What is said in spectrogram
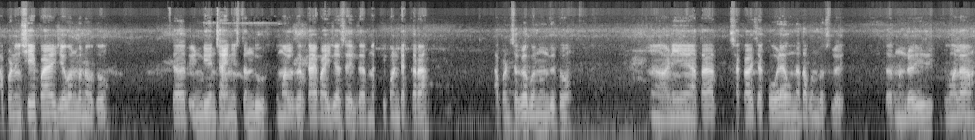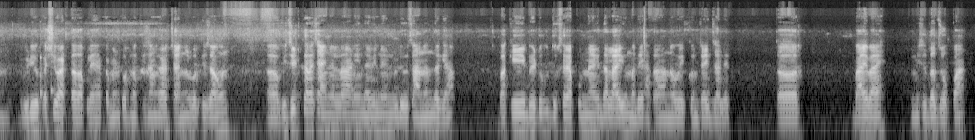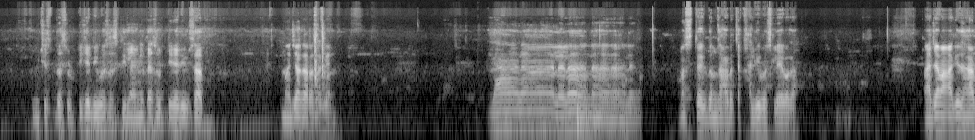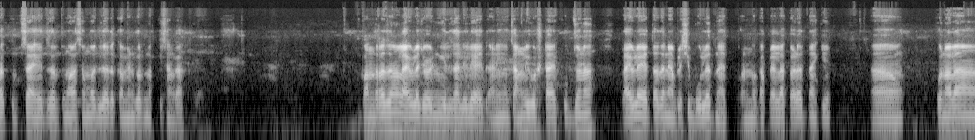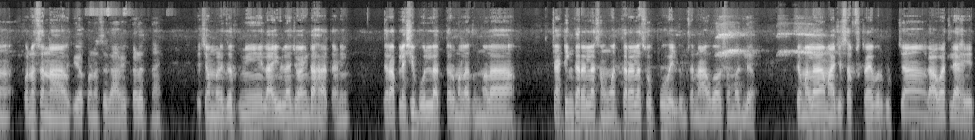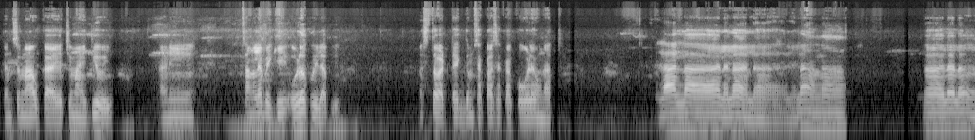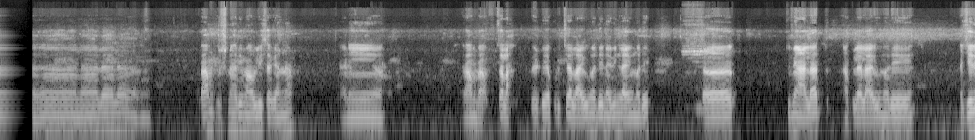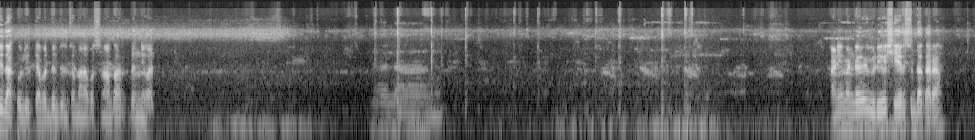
आपण शेप आहे जेवण बनवतो. तर इंडियन चायनीज तंदूर तुम्हाला जर काय पाहिजे असेल तर नक्की कॉन्टॅक्ट करा. आपण सगळं बनवून देतो. आणि आता सकाळच्या कोवळ्या उन्हात आपण बसलो आहे तर मंडळी तुम्हाला व्हिडिओ कशी वाटतात आपल्या? ह्या कमेंट करून नक्की सांगा. चॅनलवरती जाऊन व्हिजिट करा चॅनलला आणि नवीन नवीन व्हिडिओचा आनंद घ्या. बाकी भेटू दुसऱ्या पुन्हा एकदा लाईव्हमध्ये. आता नऊ एकोणचाळीस झालेत. तर बाय बाय तुम्ही सुद्धा झोपा. तुमचे सुद्धा सुट्टीचे दिवस असतील आणि त्या सुट्टीच्या दिवसात मजा करा सगळ्यांनी. ला ला ला ला ला ला. मस्त एकदम झाडाच्या खाली बसले बघा. माझ्या मागे झाड कुठचं आहे? जर तुम्हाला समजलं तर कमेंट करून नक्की सांगा. पंधरा जण लाईव्हला जॉईन गेले झालेले आहेत. आणि चांगली गोष्ट आहे खूप जण लाईव्हला येतात आणि आपल्याशी बोलत नाहीत. पण मग आपल्याला कळत नाही की कोणाला कोणाचं नाव किंवा कोणाचं गाव हे कळत नाही. त्याच्यामुळे जर तुम्ही लाईव्हला जॉईंट आहात आणि जर आपल्याशी बोललात तर मला तुम्हाला चॅटिंग करायला संवाद करायला सोपं होईल. तुमचं नाव गाव समजलं तर मला माझे सबस्क्रायबर कुठच्या गावातले आहेत त्यांचं नाव काय याची माहिती होईल. आणि चांगल्यापैकी ओळख होईल आपली. मस्त वाटतं एकदम सकाळ सकाळ कोवळ्या उन्हात ला ला ला ला ला ला ला ला ला ला ला ला रामकृष्ण हरी माऊली सगळ्यांना आणि राम राम चला भेटूया पुढच्या लाईव्हमध्ये नवीन लाईव्हमध्ये तर तुम्ही आलात आपल्या लाईव्हमध्ये हजेरी दाखवली त्याबद्दल तुमचा मनापासून आभार धन्यवाद ला ला. आणि मंडळी व्हिडिओ शेअरसुद्धा करा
